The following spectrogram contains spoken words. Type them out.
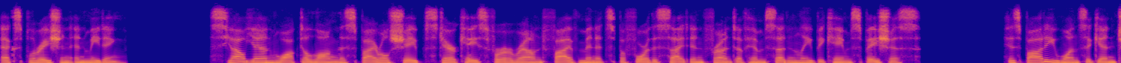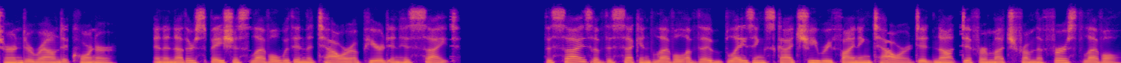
Exploration and Meeting Xiao Yan walked along the spiral-shaped staircase for around five minutes before the sight in front of him suddenly became spacious. His body once again turned around a corner, and another spacious level within the tower appeared in his sight. The size of the second level of the blazing Sky Chi refining tower did not differ much from the first level.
